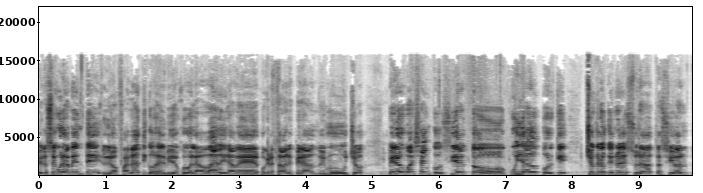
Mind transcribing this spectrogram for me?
pero seguramente los fanáticos del videojuego la van a ir a ver porque la estaban esperando y mucho, pero vayan con cierto cuidado porque yo creo que no es una adaptación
